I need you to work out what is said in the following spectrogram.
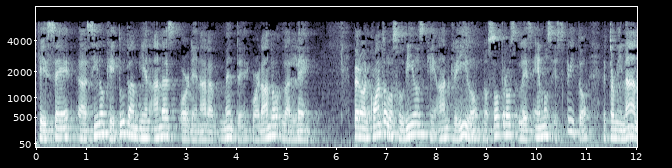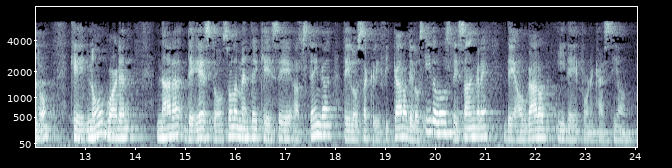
que se, ah, sino que tú también andas ordenadamente guardando la ley. Pero en cuanto a los judíos que han creído, nosotros les hemos escrito determinando que no guarden nada de esto, solamente que se abstengan de los sacrificados, de los ídolos, de sangre, de ahogado y de fornicación.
